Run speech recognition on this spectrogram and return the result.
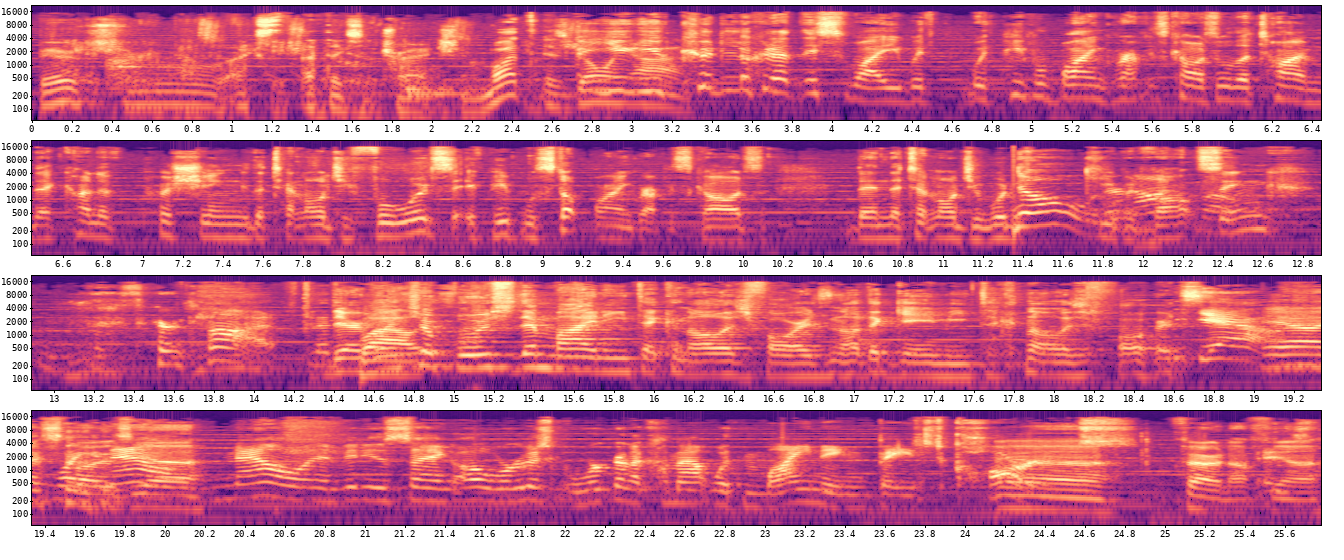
Spiritual ex- ethics attraction. What is going you, you on? could look at it this way with, with people buying graphics cards all the time they're kind of pushing the technology forwards if people stop buying graphics cards then the technology wouldn't No, keep they're not, advancing They're not. They're Well- going to push the mining technology forwards, not the gaming technology forwards. Yeah, Yeah, I like suppose, now, yeah. now Nvidia's saying, "Oh, we're just we're gonna come out with mining-based Yeah, cards." fair enough It's- yeah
